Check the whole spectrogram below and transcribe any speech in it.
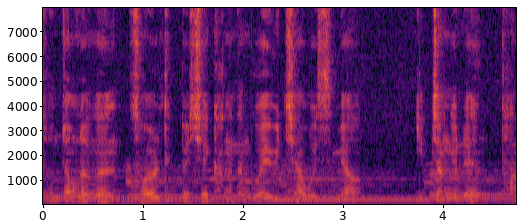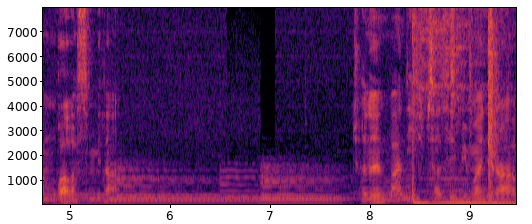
선정릉은 서울특별시 강남구에 위치하고 있으며 입장료는 다음과 같습니다. 저는 만 24세 미만이라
